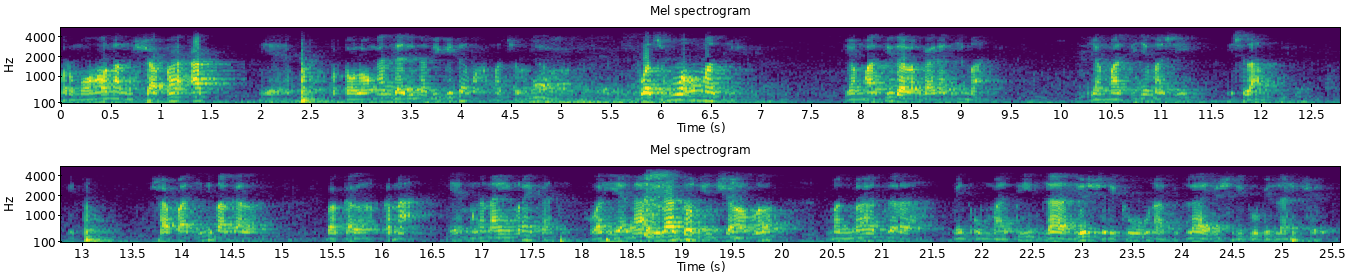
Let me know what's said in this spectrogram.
permohonan syafaat ya, pertolongan dari Nabi kita Muhammad SAW buat semua umat yang mati dalam keadaan iman yang matinya masih Islam itu syafaat ini bakal bakal kena ya, mengenai mereka. Wahiyana ilatun insyaallah man mata min ummati la yusyriku la yusyriku billahi syai.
